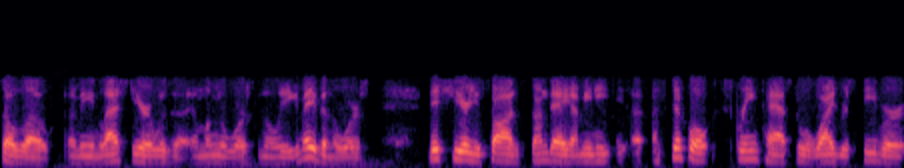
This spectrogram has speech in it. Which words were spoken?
so low. I mean, last year it was uh, among the worst in the league. It may have been the worst. This year, you saw on Sunday. I mean, he a, simple screen pass to a wide receiver,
